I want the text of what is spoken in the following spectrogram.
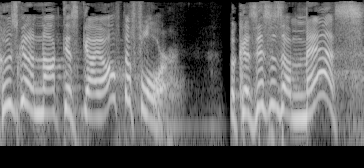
who's going to knock this guy off the floor? Because this is a mess.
